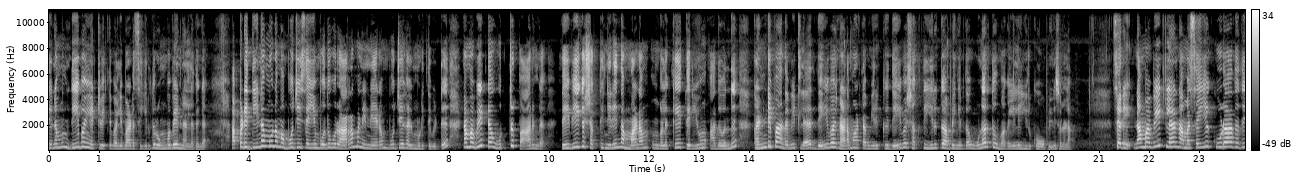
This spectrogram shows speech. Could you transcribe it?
தினமும் தீபம் ஏற்றி வைத்து வழிபாடு செய்கிறது ரொம்பவே நல்லதுங்க. அப்படி தினமும் நம்ம பூஜை செய்யும்போது ஒரு அரை மணி நேரம் பூஜைகள் முடித்துவிட்டு நம்ம வீட்டை உற்று பாருங்கள் தெய்வீக சக்தி நிறைந்த மனம் உங்களுக்கே தெரியும். அது வந்து கண்டிப்பாக அந்த வீட்டில் தெய்வ நடமாட்டம் இருக்குது தெய்வ சக்தி இருக்குது அப்படிங்கிறத உணர்த்தும் வகையில் இருக்கும் அப்படின்னு சொல்லலாம். சரி நம்ம வீட்டில் நம்ம செய்யக்கூடாதது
